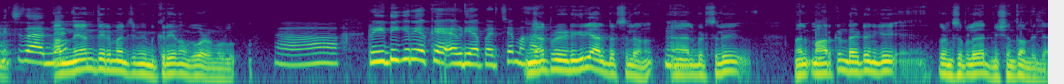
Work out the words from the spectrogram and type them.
അടിച്ചതാണ് അന്ന് ഞാൻ തീരുമാനിച്ചു മിമിക്രിയെ നമുക്ക് വഴങ്ങുള്ളൂ. പ്രീ ഡിഗ്രി ഒക്കെ എവിടെയാ പഠിച്ച? ഞാൻ പ്രീ ഡിഗ്രി ആൽബർട്സിലാണ് ആൽബർട്സിൽ മാർക്ക് ഉണ്ടായിട്ട് എനിക്ക് പ്രിൻസിപ്പൾ അഡ്മിഷൻ തന്നില്ല.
